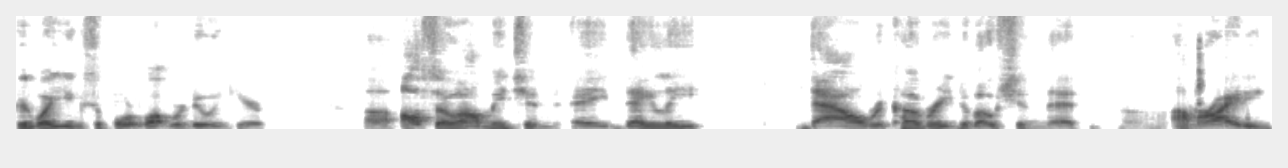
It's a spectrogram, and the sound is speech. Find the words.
good way you can support what we're doing here. Uh, also, I'll mention a daily Tao recovery devotion that uh, I'm writing.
